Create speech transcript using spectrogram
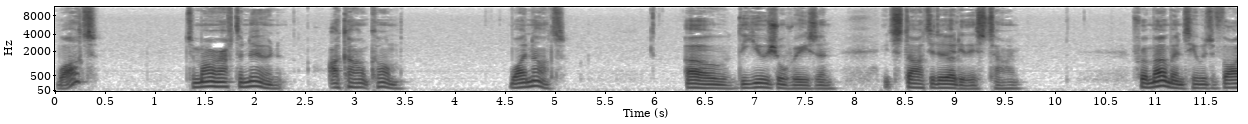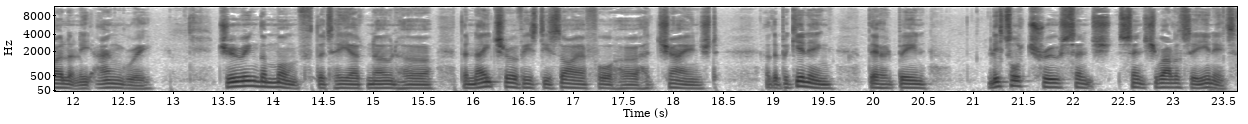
What? Tomorrow afternoon. I can't come. Why not? Oh, the usual reason. It started early this time. For a moment he was violently angry. During the month that he had known her, the nature of his desire for her had changed. At the beginning, there had been little true sens- sensuality in it.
